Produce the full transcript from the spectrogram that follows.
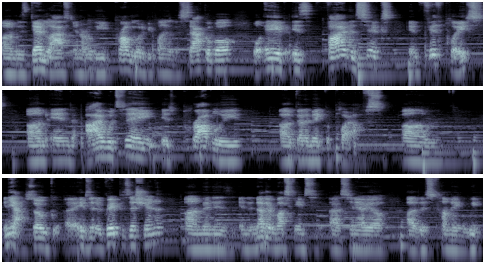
Um, is dead last in our league. Probably going to be playing in the Bowl. Well, Abe is five and six in fifth place, um, and I would say is probably uh, going to make the playoffs. Um, and yeah, so uh, Abe's in a great position um, and is in another must game uh, scenario uh, this coming week.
